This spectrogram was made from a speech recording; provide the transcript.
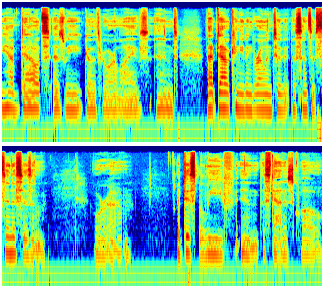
We have doubts as we go through our lives, and that doubt can even grow into a sense of cynicism or um, a disbelief in the status quo,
